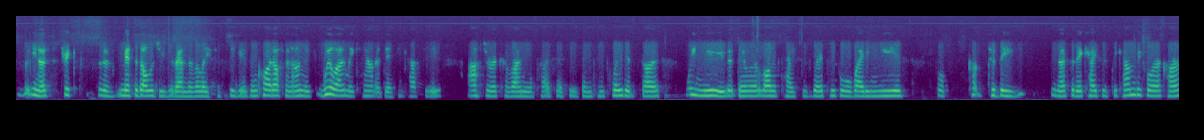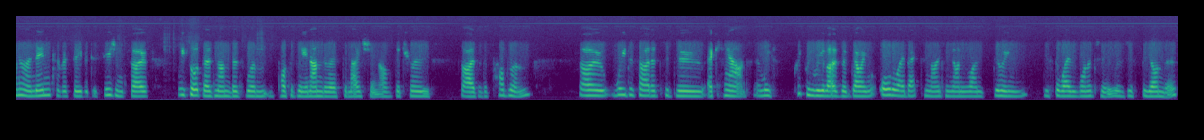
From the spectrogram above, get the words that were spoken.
you know, strict sort of methodologies around the release of figures, and quite often only will only count a death in custody after a coronial process has been completed. So we knew that there were a lot of cases where people were waiting years for to be, you know, for their cases to come before a coroner and then to receive a decision. So we thought those numbers were possibly an underestimation of the true size of the problem. So we decided to do a count, and we quickly realised that going all the way back to 1991, doing this the way we wanted to, was just beyond us.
